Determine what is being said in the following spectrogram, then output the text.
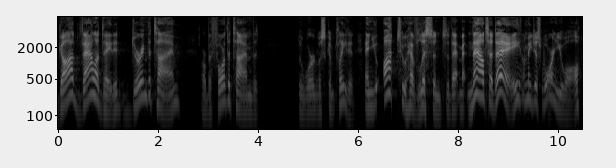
God validated during the time or before the time that the word was completed. And you ought to have listened to that. Now, today, let me just warn you all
